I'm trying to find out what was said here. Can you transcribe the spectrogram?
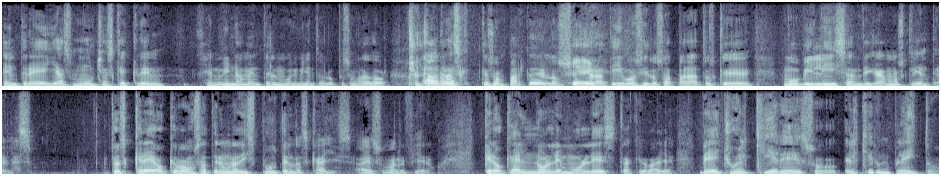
entre ellas muchas que creen genuinamente en el movimiento de López Obrador. Sí, claro. Otras que son parte de los Sí. operativos y los aparatos que movilizan, digamos, clientelas. Entonces creo que vamos a tener una disputa en las calles, a eso me refiero. Creo que a él no le molesta que vaya. De hecho, él quiere eso, él quiere un pleito.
